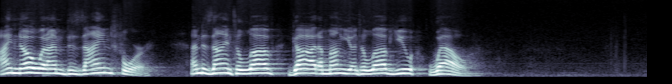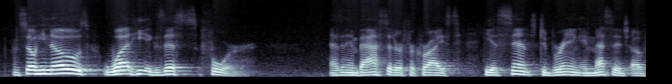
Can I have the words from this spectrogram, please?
I know what I'm designed for. I'm designed to love God among you and to love you well. And so he knows what he exists for. As an ambassador for Christ, he is sent to bring a message of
